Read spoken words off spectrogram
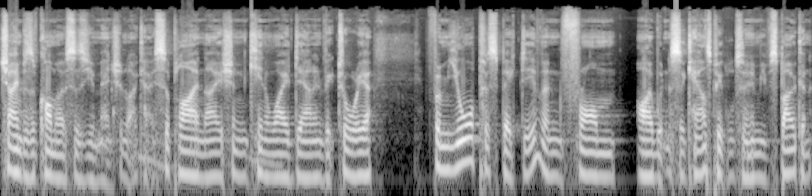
chambers of commerce, as you mentioned? Okay, Supply Nation, Kinaway down in Victoria. From your perspective and from eyewitness accounts, people to whom you've spoken,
